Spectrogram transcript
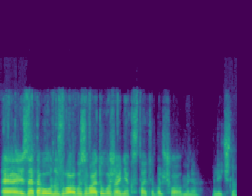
Э, Из этого он вызыва- вызывает уважение, кстати, большое у меня лично.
